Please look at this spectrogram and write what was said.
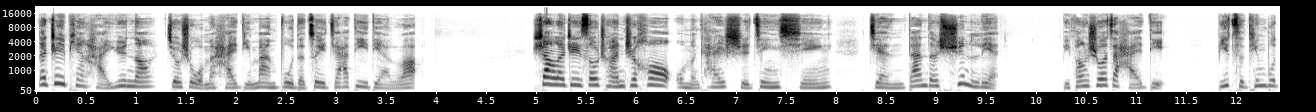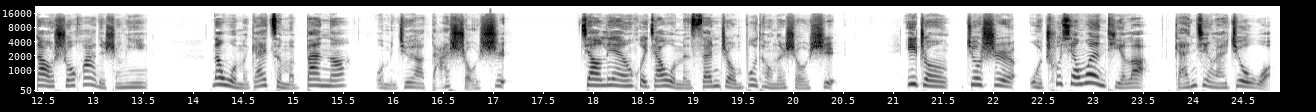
那这片海域呢，就是我们海底漫步的最佳地点了。上了这艘船之后，我们开始进行简单的训练，比方说在海底彼此听不到说话的声音，那我们该怎么办呢？我们就要打手势。教练会教我们三种不同的手势，一种就是我出现问题了，赶紧来救我；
